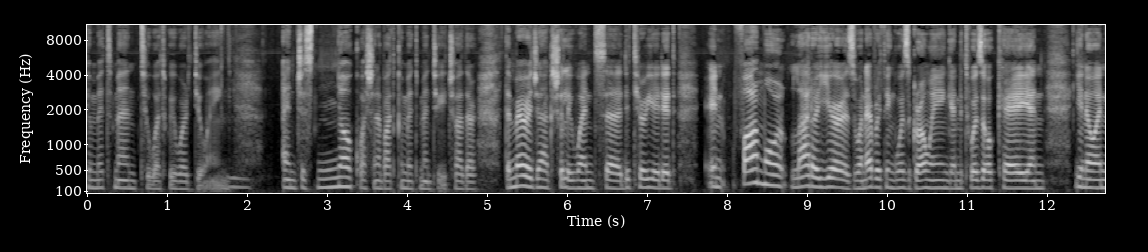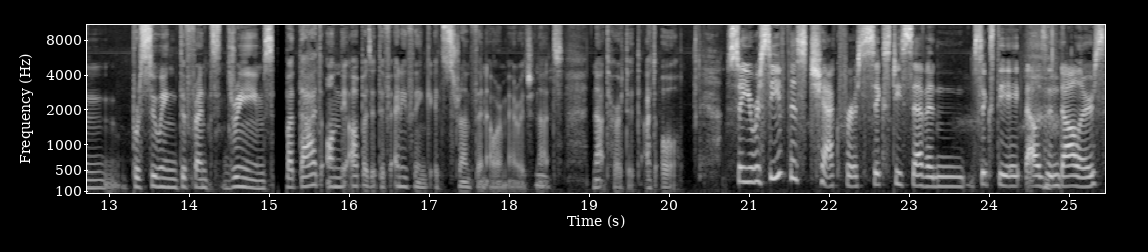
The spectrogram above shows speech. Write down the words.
commitment to what we were doing. Mm and just no question about commitment to each other. The marriage actually went uh, deteriorated in far more latter years when everything was growing and it was okay and you know and pursuing different dreams. But that on the opposite, if anything, it strengthened our marriage, not not hurt it at all. So you received this check for sixty-seven, sixty-eight thousand dollars.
